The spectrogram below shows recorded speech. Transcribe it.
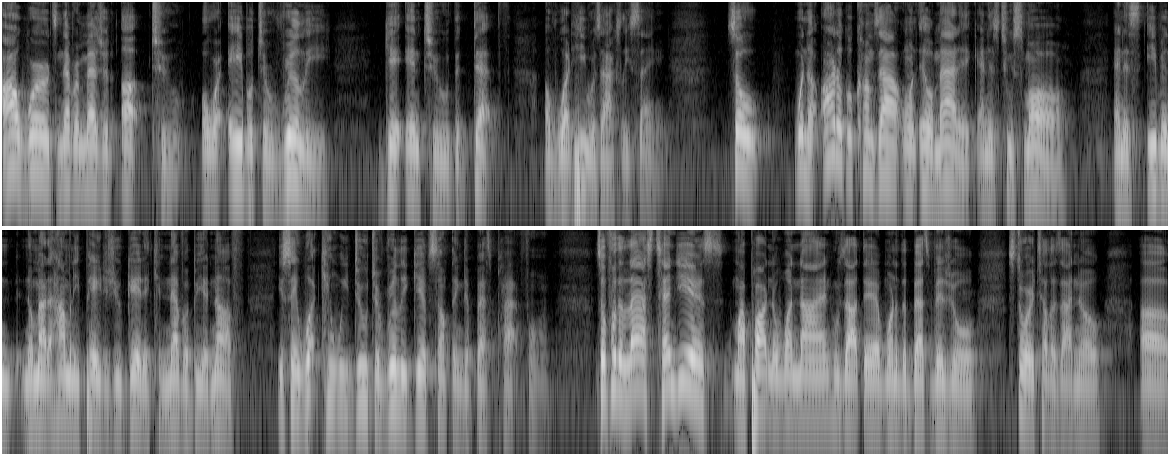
our words never measured up to or were able to really get into the depth of what he was actually saying. So when the article comes out on Illmatic and it's too small, and it's even, no matter how many pages you get, it can never be enough, you say, what can we do to really give something the best platform? So for the last 10 years, my partner, One Nine, who's out there, one of the best visual storytellers I know, uh,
